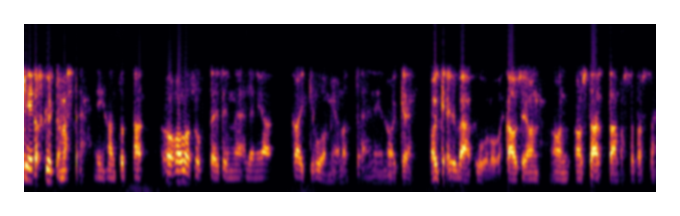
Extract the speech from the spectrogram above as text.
Kiitos kysymästä. Ihan tota, olosuhteisiin nähden ja kaikki huomioon ottaen, niin oikein, oikein hyvää kuuluu. Kausi on, on, on starttaamassa tuossa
